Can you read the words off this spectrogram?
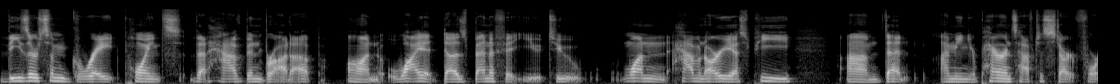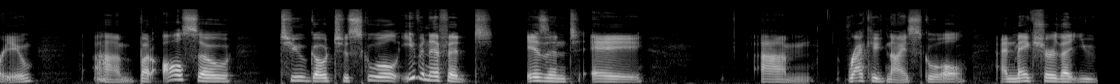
These are some great points that have been brought up on why it does benefit you to one have an RESP um, that I mean your parents have to start for you, um, but also to go to school even if it isn't a um, recognized school and make sure that you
